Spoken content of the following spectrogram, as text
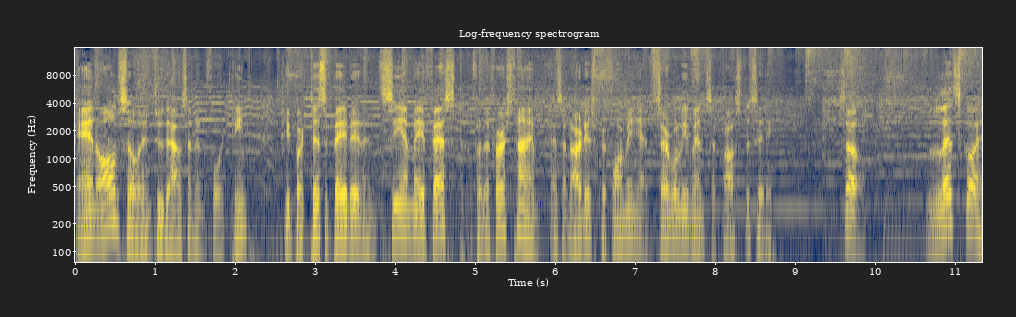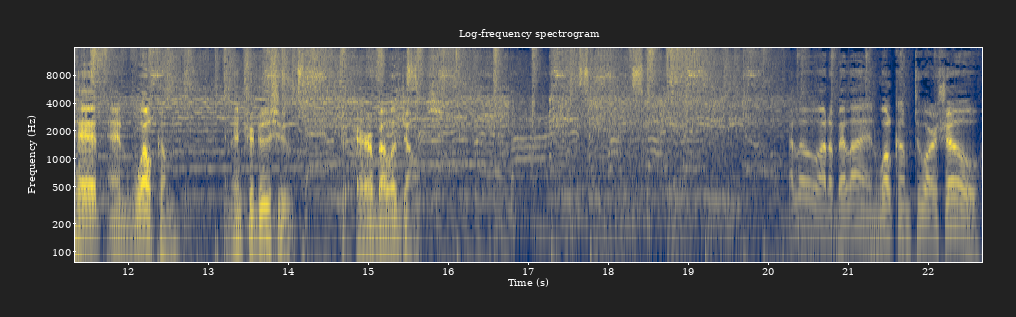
And also in 2014, she participated in CMA Fest for the first time as an artist performing at several events across the city. So, let's go ahead and welcome and introduce you to Arabella Jones. Hello, Arabella, and welcome to our show.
